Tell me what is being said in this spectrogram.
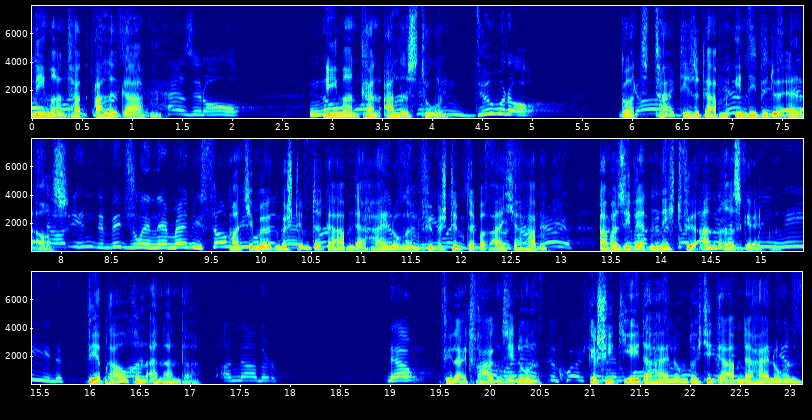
Niemand hat alle Gaben. Niemand kann alles tun. Gott teilt diese Gaben individuell aus. Manche mögen bestimmte Gaben der Heilungen für bestimmte Bereiche haben, aber sie werden nicht für anderes gelten. Wir brauchen einander. Vielleicht fragen Sie nun, geschieht jede Heilung durch die Gaben der Heilungen?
